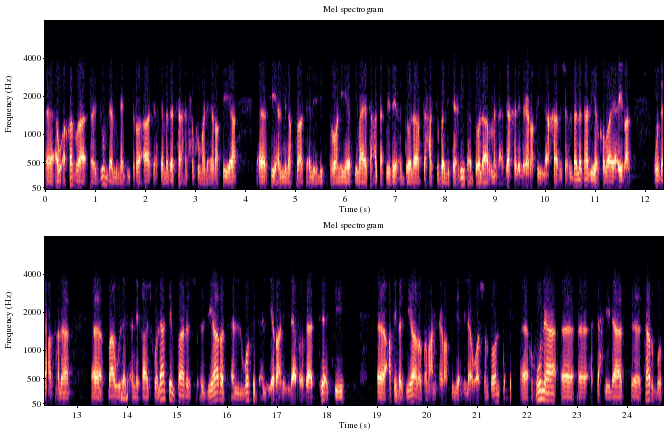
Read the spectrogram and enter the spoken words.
أو أقر جملة من الإجراءات اعتمدتها الحكومة العراقية في المنصات الإلكترونية فيما يتعلق ببيع الدولار تحسبا لتهريب الدولار من الداخل العراقي إلى خارج البلد، هذه القضايا أيضا وضعت على طاولة النقاش ولكن فارس زيارة الوفد الإيراني إلى بغداد تأتي عقب زيارة طبعا عراقية إلى واشنطن. هنا التحليلات تربط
